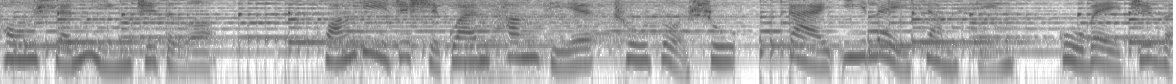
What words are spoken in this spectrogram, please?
通神明之德，皇帝之史官仓颉初作书，盖一类象形，故谓之文。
